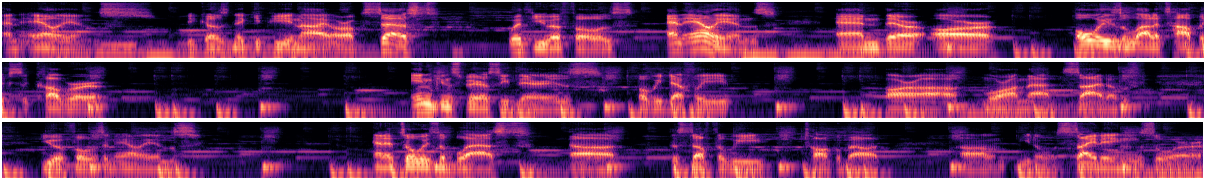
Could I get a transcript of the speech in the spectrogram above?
and aliens because Nikki P and I are obsessed with UFOs and aliens. And there are always a lot of topics to cover in conspiracy theories, but we definitely are uh, more on that side of UFOs and aliens. And it's always a blast, uh, the stuff that we talk about, um, you know, sightings or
